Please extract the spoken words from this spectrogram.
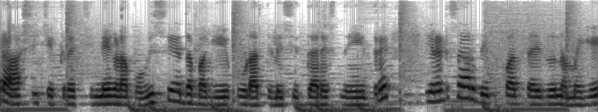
ರಾಶಿ ಚಕ್ರ ಚಿಹ್ನೆಗಳ ಭವಿಷ್ಯದ ಬಗ್ಗೆಯೂ ಕೂಡ ತಿಳಿಸಿದ್ದಾರೆ ಸ್ನೇಹಿತರೆ. ಎರಡು ಸಾವಿರದ ಇಪ್ಪತ್ತೈದು ನಮಗೆ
